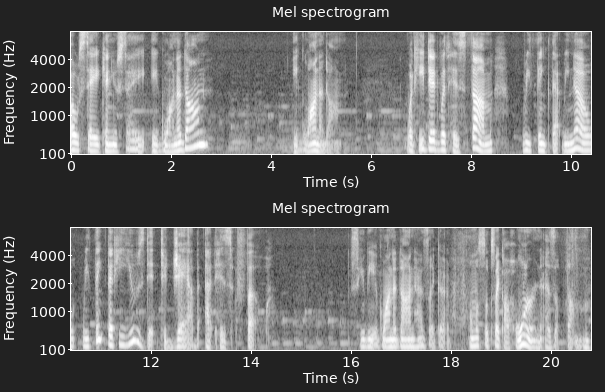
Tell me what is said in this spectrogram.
Oh, say, can you say iguanodon? Iguanodon. What he did with his thumb, we think that we know, we think that he used it to jab at his foe. See, the iguanodon has like a, almost looks like a horn as a thumb.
